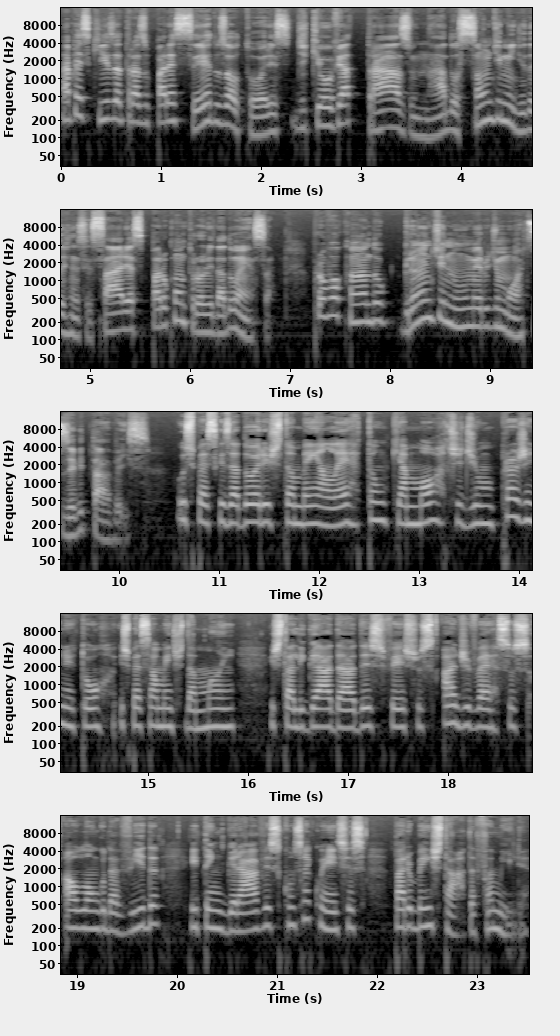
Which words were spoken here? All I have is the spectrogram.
A pesquisa traz o parecer dos autores de que houve atraso na adoção de medidas necessárias para o controle da doença, provocando grande número de mortes evitáveis. Os pesquisadores também alertam que a morte de um progenitor, especialmente da mãe, está ligada a desfechos adversos ao longo da vida e tem graves consequências para o bem-estar da família.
